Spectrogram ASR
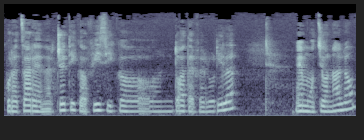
curățare energetică, fizică, în toate felurile, emoțională.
